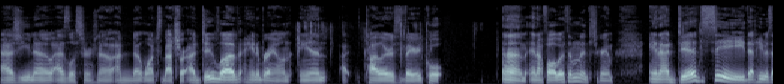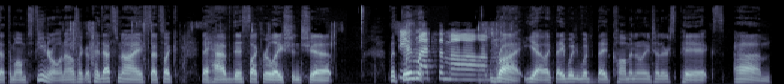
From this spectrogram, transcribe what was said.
as you know, as listeners know. I don't watch The Bachelor. I do love Hannah Brown, and uh, Tyler is very cool. Um, and I follow both of them on Instagram. And I did see that he was at the mom's funeral, and I was like, okay, that's nice. That's like they have this like relationship. But She's then, met the mom. right, yeah, like they would, would they'd comment on each other's pics. Um,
